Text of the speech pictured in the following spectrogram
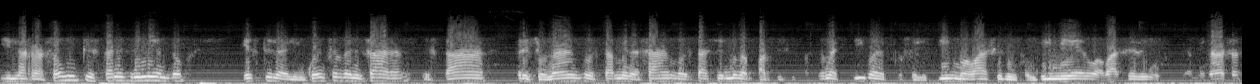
Y la razón que están esgrimiendo es que la delincuencia organizada está presionando, está amenazando, está haciendo una participación activa de proselitismo a base de infundir miedo, a base de amenazas,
